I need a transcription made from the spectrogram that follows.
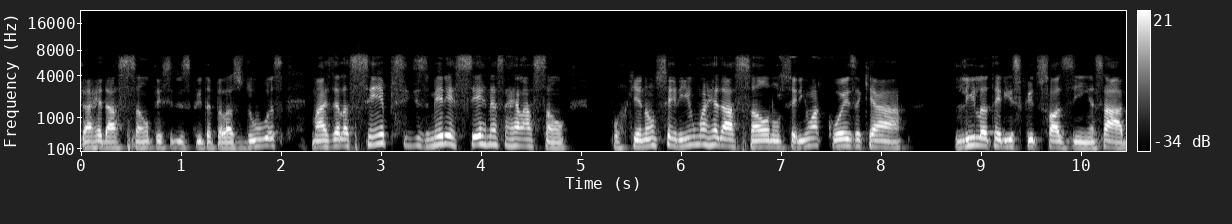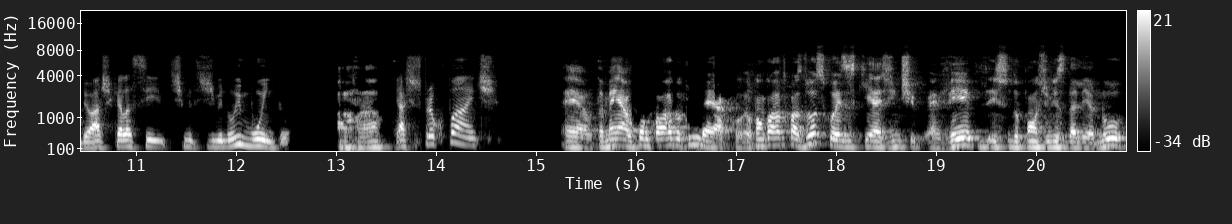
da redação ter sido escrita pelas duas, mas ela sempre se desmerecer nessa relação, porque não seria uma redação, não seria uma coisa que a Lila teria escrito sozinha, sabe? Eu acho que ela se diminui muito. Uhum. Eu acho isso preocupante. É, eu também eu concordo com o Deco. Eu concordo com as duas coisas que a gente é, vê isso do ponto de vista da Lenu,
